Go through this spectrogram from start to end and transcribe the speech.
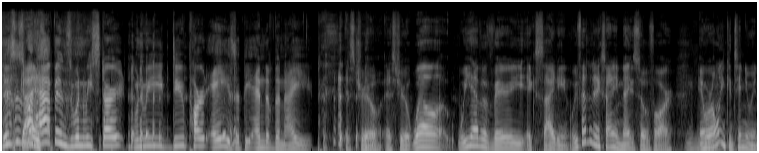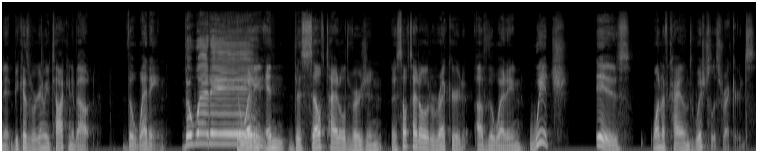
this is what happens when we start when we do part A's at the end of the night. It's true. It's true. Well, we have a very exciting. We've had an exciting night so far, and we're mm-hmm. only continuing it because we're going to be talking about the wedding. The wedding. The wedding and the self-titled version, the self-titled record of the wedding, which is one of Kylan's wish list records.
